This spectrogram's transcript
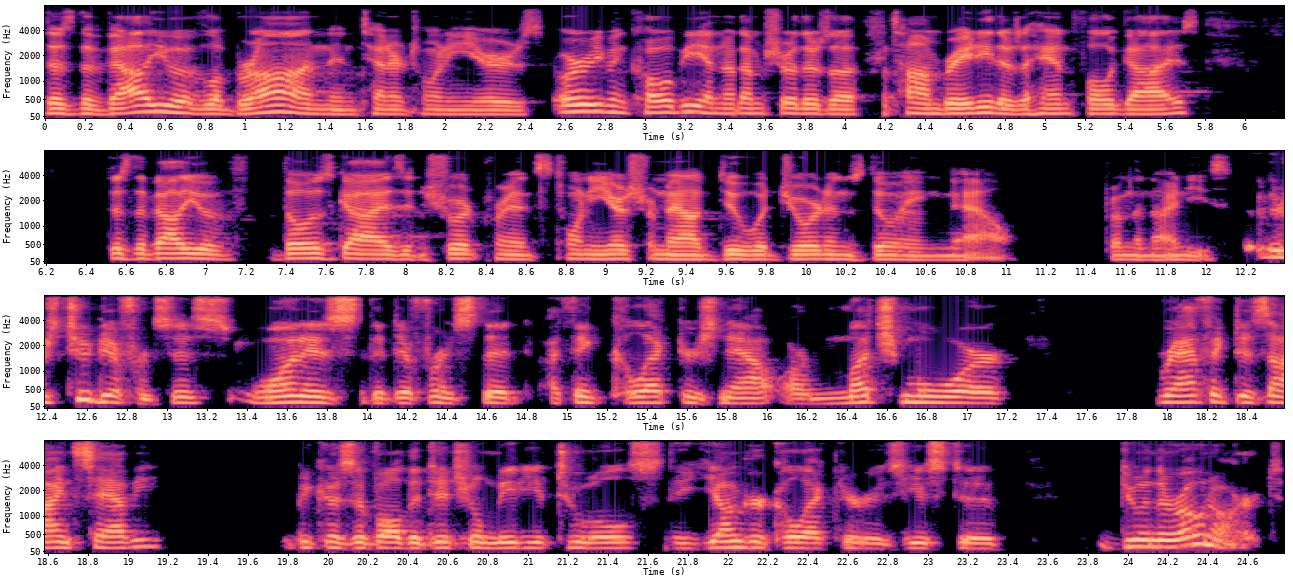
Does the value of LeBron in 10 or 20 years, or even Kobe, and I'm sure there's a Tom Brady, there's a handful of guys. Does the value of those guys in short prints 20 years from now do what Jordan's doing now from the 90s? There's two differences. One is the difference that I think collectors now are much more graphic design savvy because of all the digital media tools. The younger collector is used to doing their own art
